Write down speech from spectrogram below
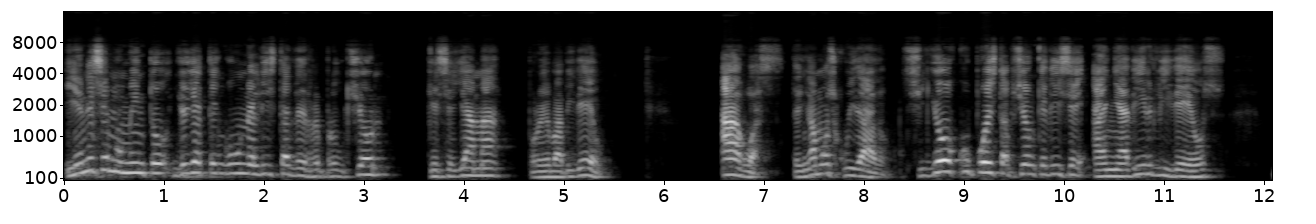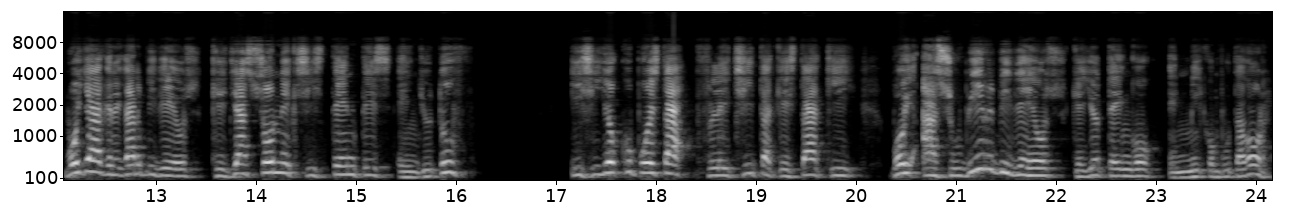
Y en ese momento yo ya tengo una lista de reproducción que se llama prueba video. Aguas, tengamos cuidado. Si yo ocupo esta opción que dice añadir videos, voy a agregar videos que ya son existentes en YouTube. Y si yo ocupo esta flechita que está aquí, voy a subir videos que yo tengo en mi computadora.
